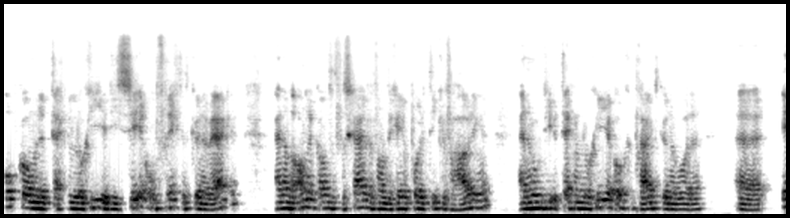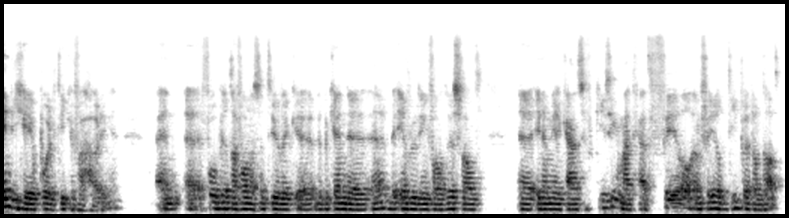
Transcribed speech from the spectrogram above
opkomende technologieën die zeer ontwrichtend kunnen werken. En aan de andere kant het verschuiven van de geopolitieke verhoudingen en hoe die technologieën ook gebruikt kunnen worden uh, in die geopolitieke verhoudingen. En uh, voorbeeld daarvan is natuurlijk uh, de bekende beïnvloeding van Rusland in Amerikaanse verkiezingen, maar het gaat veel en veel dieper dan dat.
